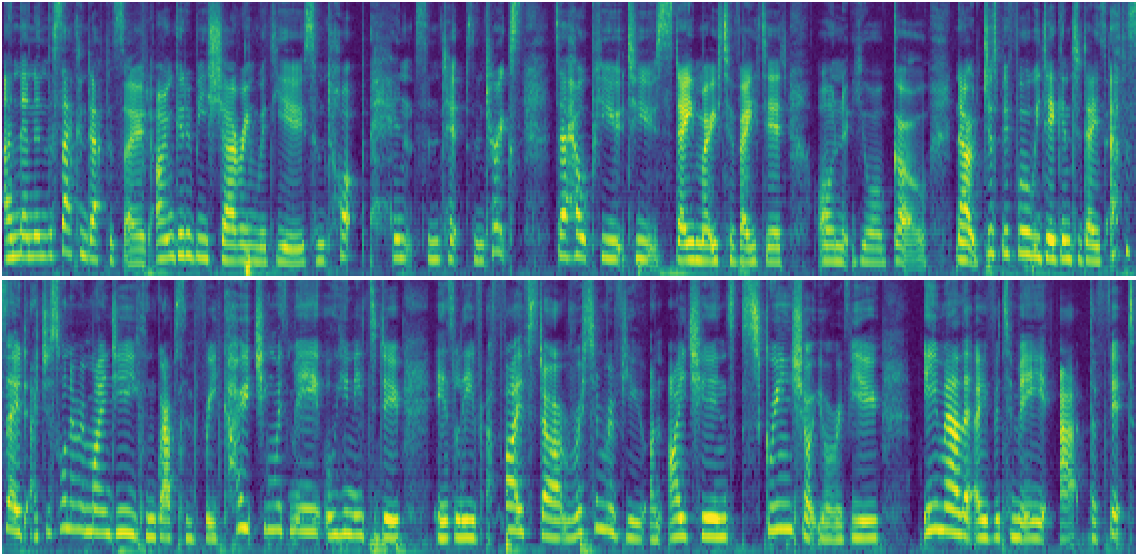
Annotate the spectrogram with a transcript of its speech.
and then in the second episode, I'm going to be sharing with you some top hints and tips and tricks to help you to stay motivated on your goal. Now, just before we dig in today's episode, I just want to remind you you can grab some free coaching with me. All you need to do is leave a five star written review on iTunes, screenshot your review, email it over to me at the fit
